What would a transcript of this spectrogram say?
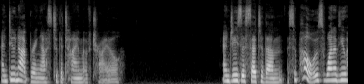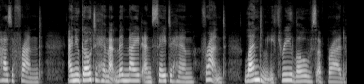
and do not bring us to the time of trial. And Jesus said to them, Suppose one of you has a friend, and you go to him at midnight and say to him, Friend, lend me three loaves of bread,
